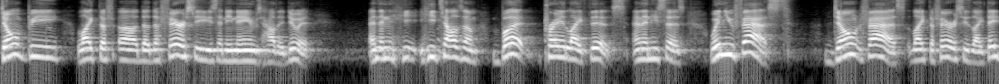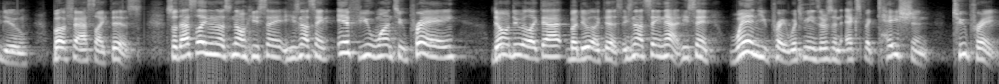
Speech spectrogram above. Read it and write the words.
don't be like the, uh, the, the Pharisees, and he names how they do it. And then he, he tells them, but pray like this. And then he says, when you fast, don't fast like the Pharisees, like they do, but fast like this. So that's letting us know he's saying he's not saying if you want to pray, don't do it like that, but do it like this. He's not saying that. He's saying when you pray, which means there's an expectation to pray.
